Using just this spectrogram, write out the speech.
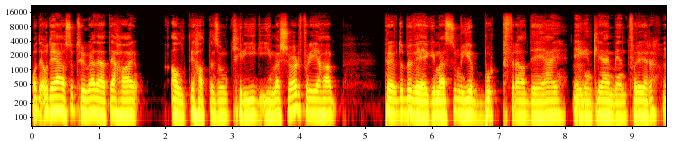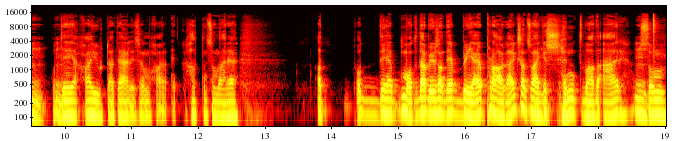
og, det, og det er også tror jeg det at jeg har alltid hatt en sånn krig i meg sjøl, fordi jeg har prøvd å bevege meg så mye bort fra det jeg egentlig er ment for å gjøre. Og det har gjort at jeg liksom har hatt en sånn derre og det, på en måte, da blir det sånn, det blir jeg jo plaga ikke sant? Så har jeg ikke skjønt hva det er som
